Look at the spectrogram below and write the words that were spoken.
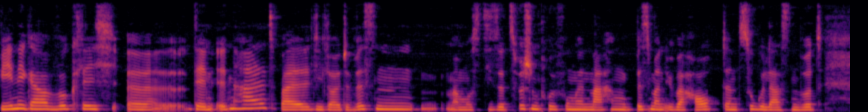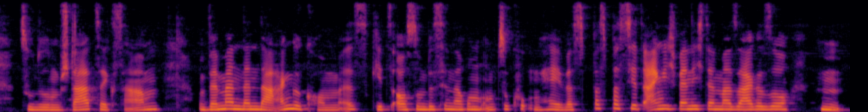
Weniger wirklich äh, den Inhalt, weil die Leute wissen, man muss diese Zwischenprüfungen machen, bis man überhaupt dann zugelassen wird zu so einem Staatsexamen. Und wenn man dann da angekommen ist, geht es auch so ein bisschen darum, um zu gucken, hey, was, was passiert eigentlich, wenn ich dann mal sage so, hm,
